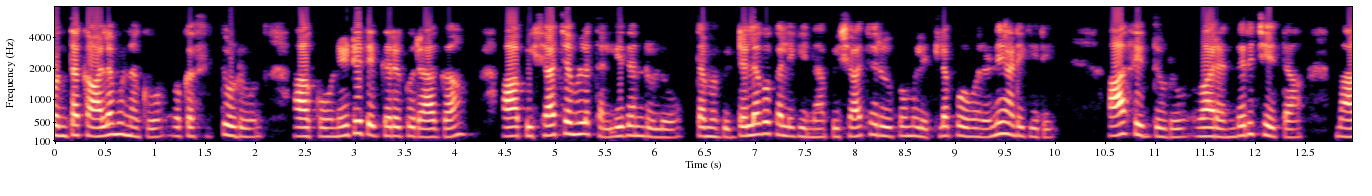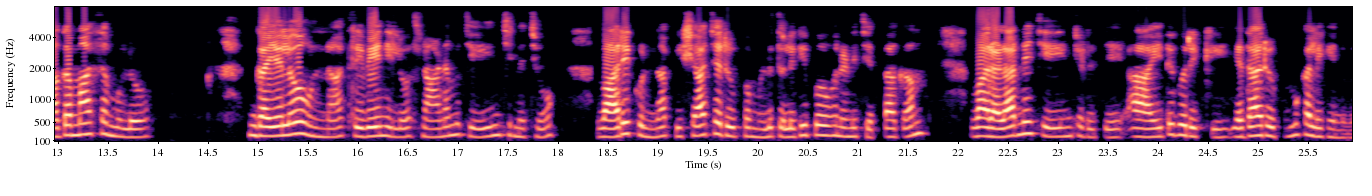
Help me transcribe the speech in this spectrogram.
కొంతకాలమునకు ఒక సిద్ధుడు ఆ కోనేటి దగ్గరకు రాగా ఆ పిశాచముల తల్లిదండ్రులు తమ బిడ్డలకు కలిగిన పిశాచ రూపములు ఎట్ల పోవనని అడిగిరి ఆ సిద్ధుడు వారందరి చేత మాఘమాసములో గయలో ఉన్న త్రివేణిలో స్నానము చేయించినచో వారికున్న పిశాచ రూపములు తొలగిపోవునని చెప్పగా వారలానే చేయించడితే ఆ ఐదుగురికి యథారూపము కలిగెను.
